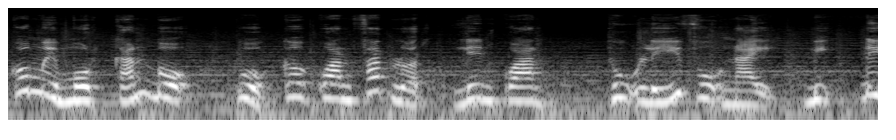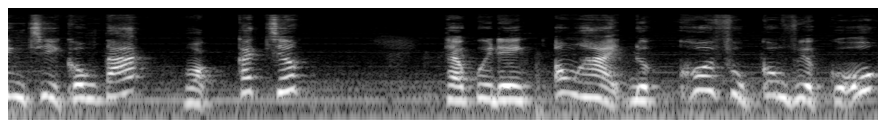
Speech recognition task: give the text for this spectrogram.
Có 11 cán bộ của cơ quan pháp luật liên quan thụ lý vụ này bị đình chỉ công tác hoặc cách chức. Theo quy định, ông Hải được khôi phục công việc cũ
